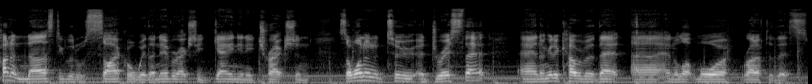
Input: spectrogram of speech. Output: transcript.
kind of nasty little cycle where they never actually gain any traction. So I wanted to address that, and I'm going to cover that uh, and a lot more right after this.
